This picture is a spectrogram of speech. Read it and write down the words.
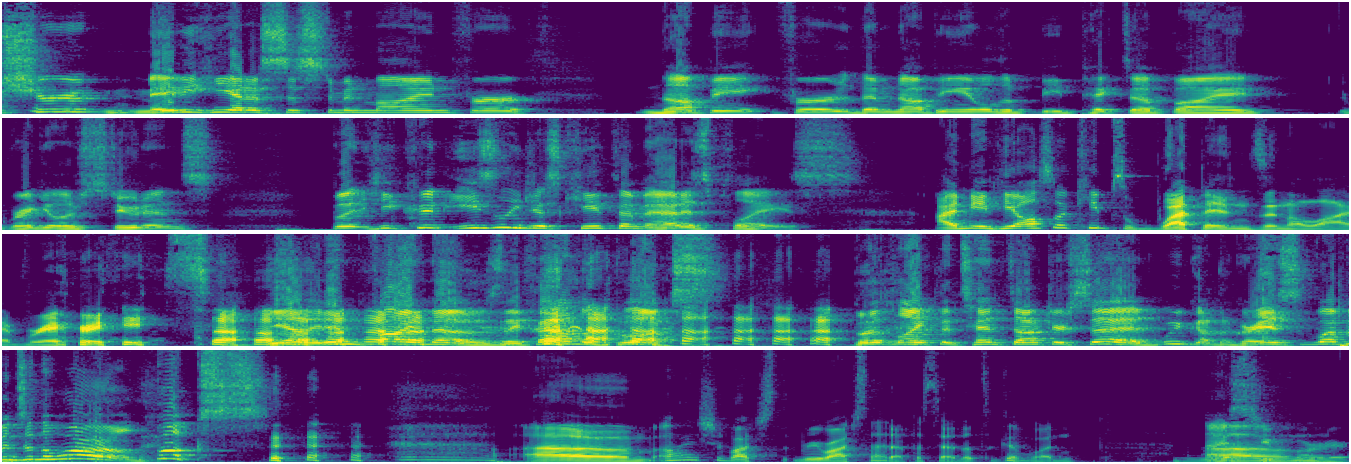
sure maybe he had a system in mind for not being for them not being able to be picked up by regular students, but he could easily just keep them at his place. I mean, he also keeps weapons in the library. So Yeah, they didn't find those. They found the books. But like the tenth Doctor said, we've got the greatest weapons in the world, books. um, oh, I should watch rewatch that episode. That's a good one. Nice Um, two-parter.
